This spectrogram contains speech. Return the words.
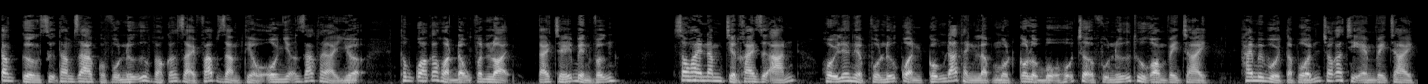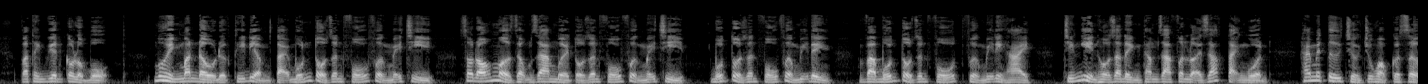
tăng cường sự tham gia của phụ nữ vào các giải pháp giảm thiểu ô nhiễm rác thải nhựa thông qua các hoạt động phân loại, tái chế bền vững. Sau 2 năm triển khai dự án, Hội Liên hiệp Phụ nữ quận cũng đã thành lập một câu lạc bộ hỗ trợ phụ nữ thu gom ve chai, 20 buổi tập huấn cho các chị em ve chai và thành viên câu lạc bộ. Mô hình ban đầu được thí điểm tại 4 tổ dân phố phường Mễ Trì, sau đó mở rộng ra 10 tổ dân phố phường Mễ Trì, 4 tổ dân phố phường Mỹ Đình và 4 tổ dân phố phường Mỹ Đình 2. 9.000 hộ gia đình tham gia phân loại rác tại nguồn, 24 trường trung học cơ sở,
